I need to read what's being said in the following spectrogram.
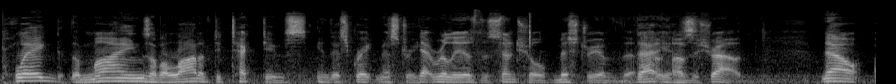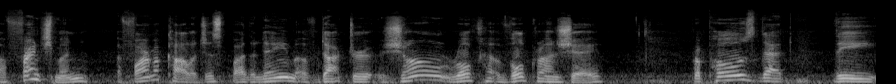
plagued the minds of a lot of detectives in this great mystery. that really is the central mystery of the That of the shroud Now, a Frenchman, a pharmacologist by the name of Dr. Jean Roch- Volckringer, proposed that the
